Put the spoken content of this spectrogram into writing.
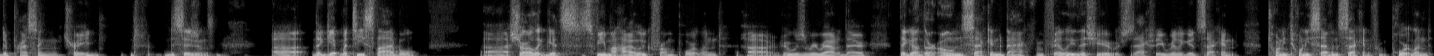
depressing trade decisions. Uh, they get Matisse Thybulle, Uh, Charlotte gets Svi Mykhailiuk from Portland, uh, who was rerouted there. They got their own second back from Philly this year, which is actually a really good second. 2027 second from Portland.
